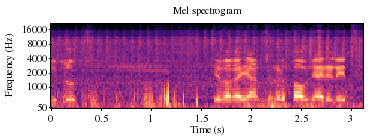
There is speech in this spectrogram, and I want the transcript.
निघलो. ते बघा हे आमच्याकडे पाहुणे आलेले आहेत.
